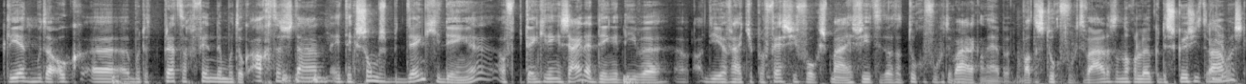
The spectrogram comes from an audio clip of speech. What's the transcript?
cliënt moet daar ook eh, moet het prettig vinden, moet ook achter staan. Ik denk soms bedenk je dingen, of bedenk je dingen, zijn er dingen die we eh, die je vanuit je professie volgens mij ziet dat het toegevoegde waarde kan hebben. Wat is toegevoegde waarde? Dat is dan nog een leuke discussie trouwens.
